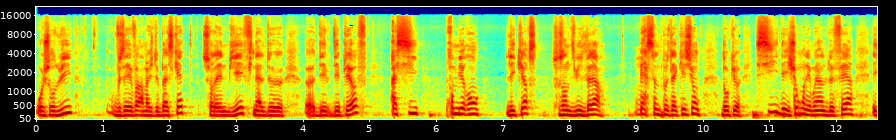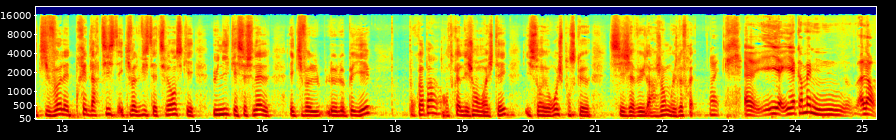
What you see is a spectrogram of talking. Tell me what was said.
Aujourd'hui, vous allez voir un match de basket sur la NBA, finale euh, des, des playoffs, assis, premier rang, Lakers, 70 000 dollars. Mm. Personne ne pose la question. Donc, euh, si des gens ont les moyens de le faire et qui veulent être près de l'artiste et qui veulent vivre cette expérience qui est unique, exceptionnelle et qui veulent le, payer, pourquoi pas? En tout cas, les gens vont acheter, ils sont heureux. Je pense que si j'avais eu l'argent, moi, je le ferais. Euh, il y, a quand même, une... alors,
